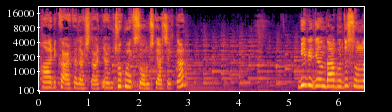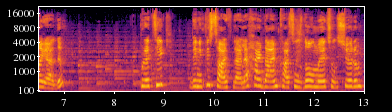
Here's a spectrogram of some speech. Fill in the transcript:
Harika arkadaşlar. Yani çok nefis olmuş gerçekten. Bir videonun daha burada sonuna geldim. Pratik ve nefis tariflerle her daim karşınızda olmaya çalışıyorum.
